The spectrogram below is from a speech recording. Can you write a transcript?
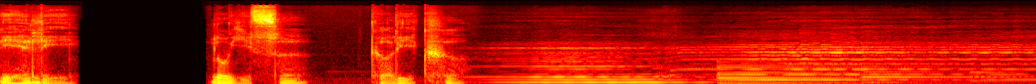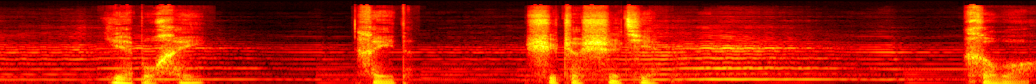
别离，路易斯·格里克。夜不黑，黑的是这世界。和我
